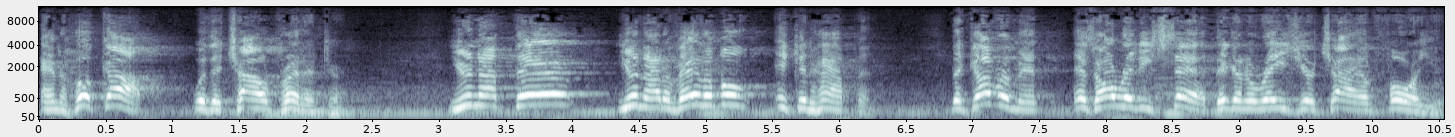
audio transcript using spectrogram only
and hook up with a child predator. You're not there, you're not available, it can happen. The government has already said they're going to raise your child for you.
